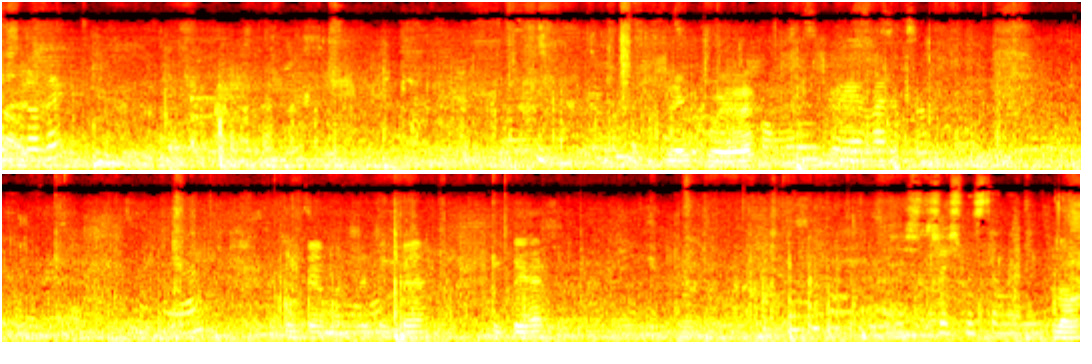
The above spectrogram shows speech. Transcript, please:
Na środek? Dziękuję. Dziękuję bardzo. Dziękuję bardzo, dziękuję. Dziękuję. Żeśmy stanęli. No.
